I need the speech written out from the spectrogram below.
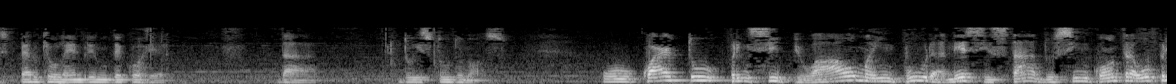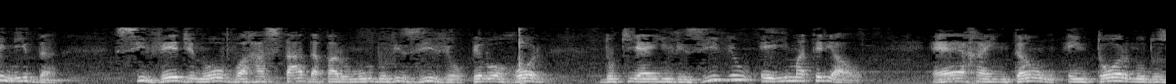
espero que eu lembre no decorrer da, do estudo nosso. O quarto princípio, a alma impura nesse estado se encontra oprimida, se vê de novo arrastada para o mundo visível pelo horror do que é invisível e imaterial. Erra então em torno dos,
